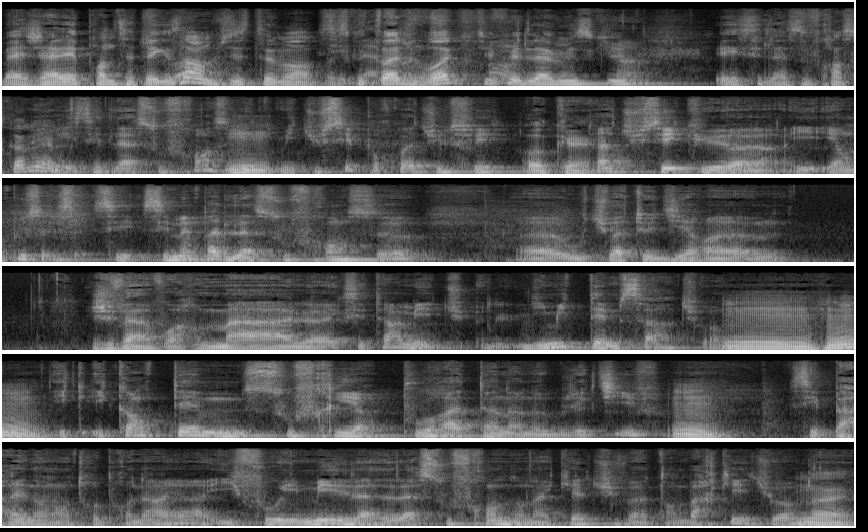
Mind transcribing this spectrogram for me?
Ben j'allais prendre cet exemple justement parce que toi je vois que tu fais de la muscu hein et c'est de la souffrance quand même. Oui, c'est de la souffrance mais, mm. tu sais pourquoi tu le fais. OK. tu sais que euh, et, en plus c'est même pas de la souffrance euh, où tu vas te dire je vais avoir mal etc mais tu, limite t'aimes ça tu vois. Mm-hmm. Et, et, quand t'aimes souffrir pour atteindre un objectif mm. C'est pareil dans l'entrepreneuriat. Il faut aimer la, la, souffrance dans laquelle tu vas t'embarquer, tu vois. Ouais.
